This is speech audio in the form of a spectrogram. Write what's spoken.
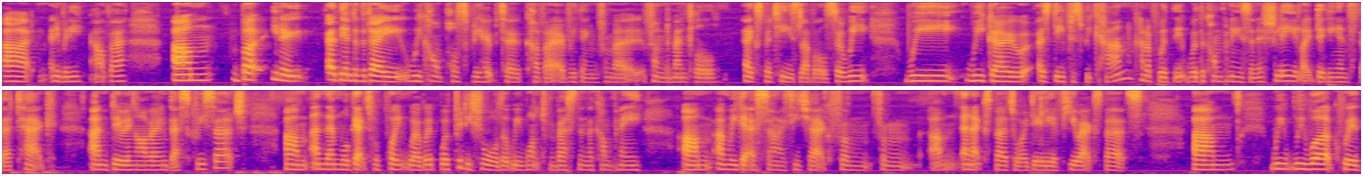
Uh, anybody out there? Um, but you know, at the end of the day, we can't possibly hope to cover everything from a fundamental expertise level. So we we we go as deep as we can, kind of with the with the companies initially, like digging into their tech and doing our own desk research, um, and then we'll get to a point where we're, we're pretty sure that we want to invest in the company, um, and we get a sanity check from from um, an expert or ideally a few experts. Um, we, we work with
